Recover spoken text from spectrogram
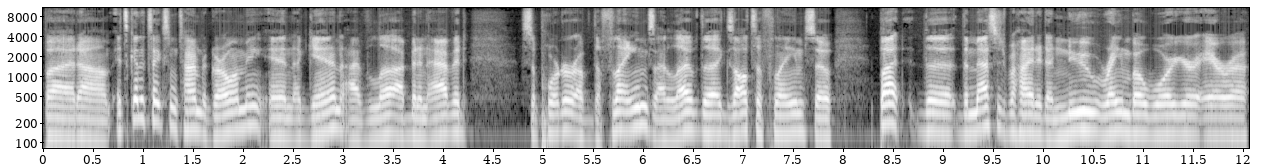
But um, it's going to take some time to grow on me. And again, I've lo- I've been an avid supporter of the Flames. I love the Axalta Flame. So, but the the message behind it, a new Rainbow Warrior era.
